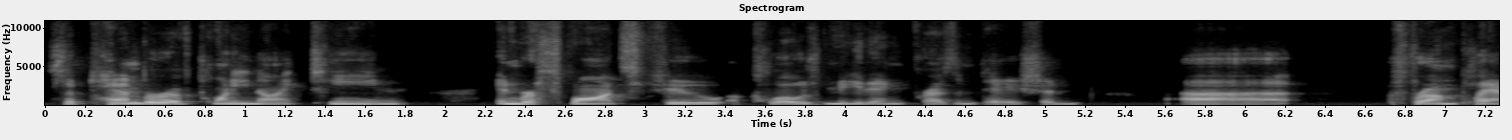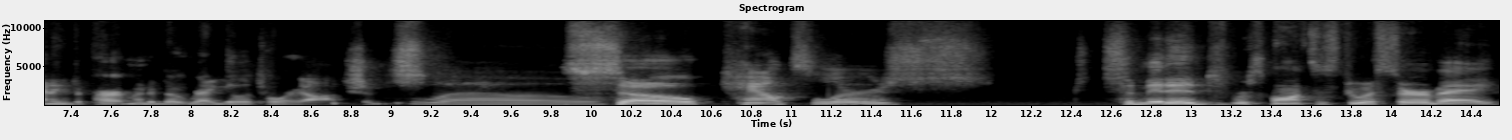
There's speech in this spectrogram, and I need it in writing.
September of 2019 in response to a closed meeting presentation uh, from planning department about regulatory options. Wow. So counselors submitted responses to a survey.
